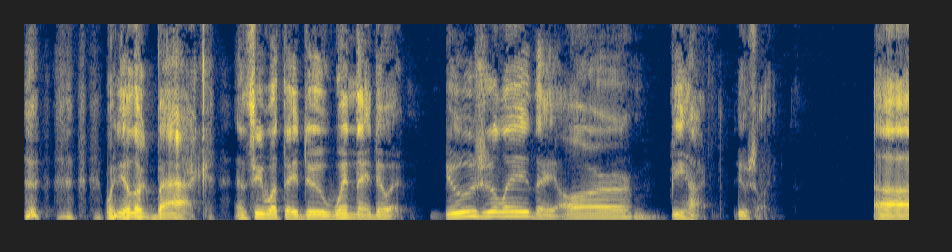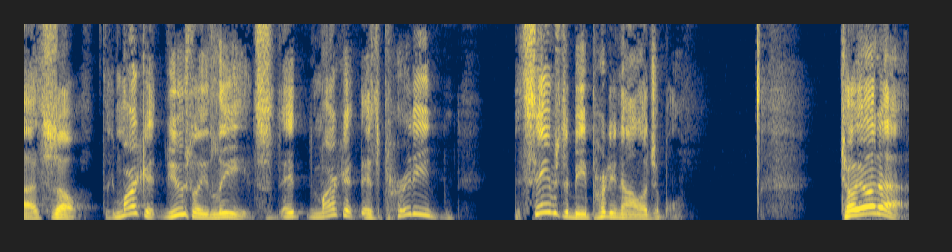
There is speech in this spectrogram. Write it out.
when you look back and see what they do when they do it. Usually they are behind, usually. Uh, so the market usually leads. It market is pretty, it seems to be pretty knowledgeable. Toyota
